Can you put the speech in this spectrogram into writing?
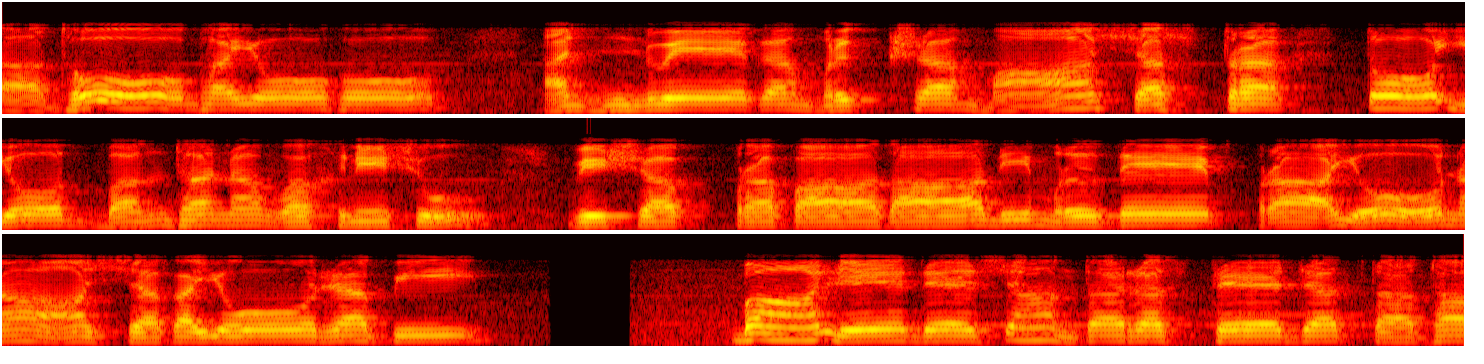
तथोभयोः अन्वेगमृक्षमाशस्त्र तो योद्बन्धनवह्निषु विषप्रपादादिमृदे प्रायो नाशकयोरपि बाल्ये देशान्तरस्तेज तथा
